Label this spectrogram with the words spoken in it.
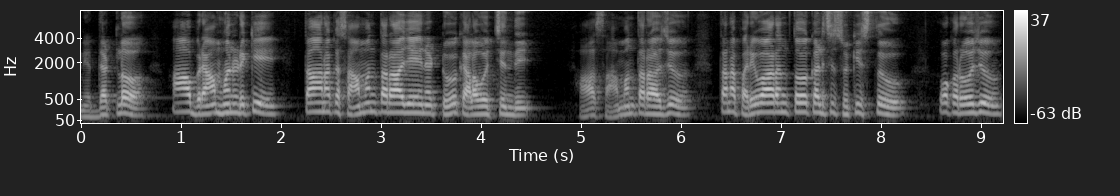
నిద్దట్లో ఆ బ్రాహ్మణుడికి తానొక సామంతరాజు అయినట్టు కల వచ్చింది. ఆ సామంతరాజు తన పరివారంతో కలిసి సుఖిస్తూ ఒకరోజు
